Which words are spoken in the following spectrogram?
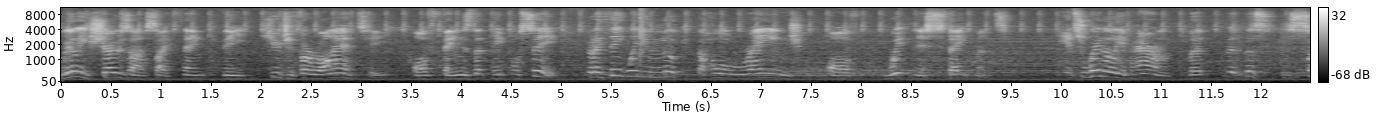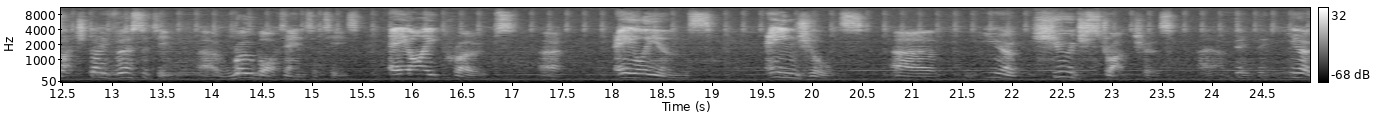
really shows us, I think, the huge variety of things that people see. But I think when you look at the whole range of witness statements, it's readily apparent that, that there's such diversity. Uh, robot entities, AI probes, uh, aliens, angels, uh, you know, huge structures. Uh, they, they, you know,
